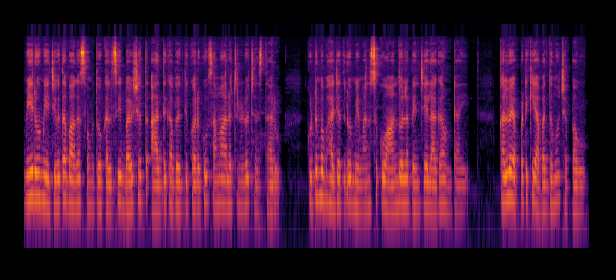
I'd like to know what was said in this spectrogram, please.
మీరు మీ జీవిత భాగస్వామితో కలిసి భవిష్యత్ ఆర్థిక అభివృద్ధి కొరకు సమాలోచనలు చేస్తారు. కుటుంబ బాధ్యతలు మీ మనసుకు ఆందోళన పెంచేలాగా ఉంటాయి. కళ్ళు ఎప్పటికీ అబద్ధమో చెప్పవు.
